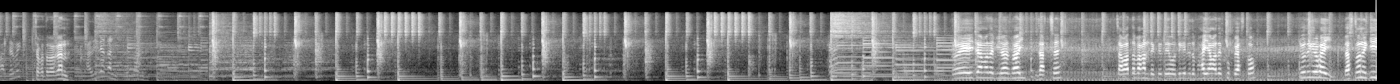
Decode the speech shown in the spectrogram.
মাধ্যমিক চা পাতা বাগান। এই যে আমাদের বিভাস ভাই যাচ্ছে চা পাতা বাগান দেখতে ওদিকে তো ভাই আমাদের খুব ব্যস্ত। কি ওদিকে ভাই ব্যস্ত নাকি?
